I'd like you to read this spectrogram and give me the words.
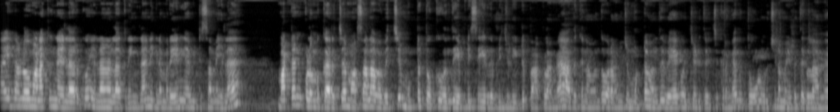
ஹாய் ஹலோ வணக்கங்க எல்லாருக்கும். எல்லாம் நல்லா இருக்கிறீங்களா? இன்றைக்கி நம்ம ரேணுகா வீட்டு சமையலை மட்டன் குழம்புக்கு அரைச்ச மசாலாவை வச்சு முட்டை தொக்கு வந்து எப்படி செய்கிறது அப்படின்னு சொல்லிட்டு பார்க்கலாங்க. அதுக்கு நான் வந்து ஒரு அஞ்சு முட்டை வந்து வேக வச்சு எடுத்து வச்சுக்கிறேங்க. அது தோல் உரித்து நம்ம எடுத்துக்கலாங்க.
